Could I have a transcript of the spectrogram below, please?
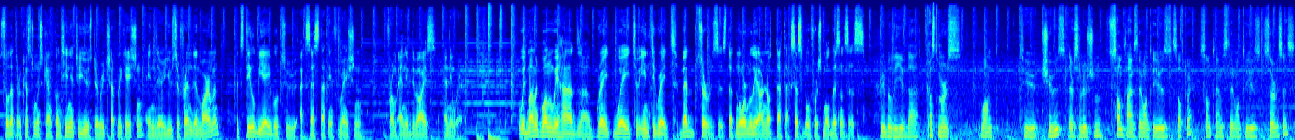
so that our customers can continue to use the rich application in their user-friendly environment but still be able to access that information from any device, anywhere. With Mamut One we had a great way to integrate web services that normally are not that accessible for small businesses. We believe that customers want to choose their solution. Sometimes they want to use software, sometimes they want to use services.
